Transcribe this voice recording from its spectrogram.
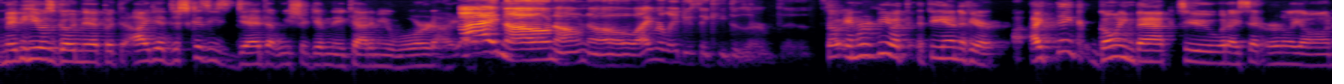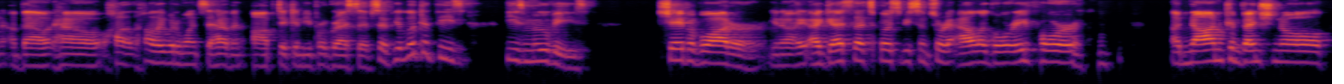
maybe he was good in it, but the idea just because he's dead that we should give him the Academy Award. I, I know, no, no. I really do think he deserved it. So, in review at, at the end of here, I think going back to what I said early on about how Hollywood wants to have an optic and be progressive. So, if you look at these these movies, Shape of Water, you know, I, I guess that's supposed to be some sort of allegory for a non-conventional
